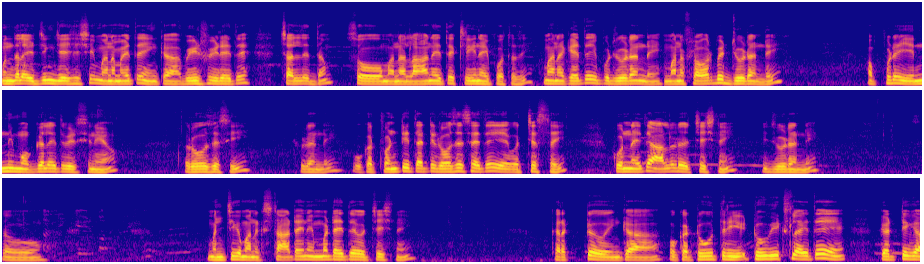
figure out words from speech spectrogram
ముందర ఎడ్జింగ్ చేసేసి మనమైతే ఇంకా వీడ్ ఫీడ్ అయితే చల్లిద్దాం. సో మన లాన్ అయితే క్లీన్ అయిపోతుంది. మనకైతే ఇప్పుడు చూడండి మన ఫ్లవర్ బెడ్ చూడండి. అప్పుడే ఎన్ని మొగ్గలు అయితే విడిచినాయో రోజెస్ చూడండి ఒక ట్వంటీ థర్టీ రోజెస్ అయితే వచ్చేస్తాయి. కొన్ని అయితే ఆల్రెడీ వచ్చేసినాయి. ఇది చూడండి. సో మంచిగా మనకు స్టార్ట్ అయిన ఎమ్మటైతే వచ్చేసినాయి. కరెక్ట్. ఇంకా ఒక టూ త్రీ టూ వీక్స్లో అయితే గట్టిగా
